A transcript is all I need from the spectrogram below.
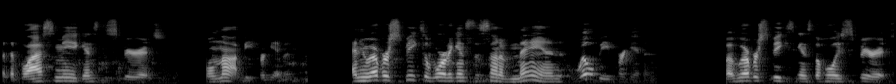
but the blasphemy against the Spirit will not be forgiven. And whoever speaks a word against the Son of Man will be forgiven, but whoever speaks against the Holy Spirit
